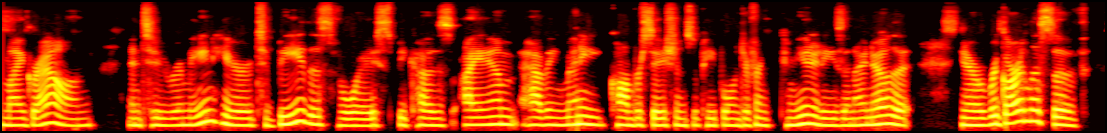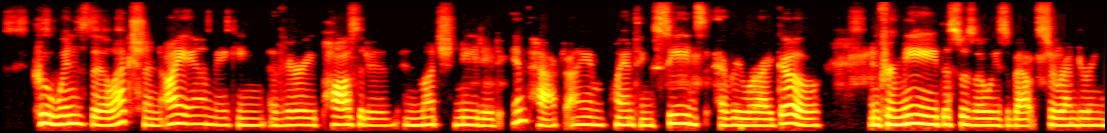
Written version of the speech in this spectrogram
my ground and to remain here to be this voice because I am having many conversations with people in different communities. And I know that, you know, regardless of who wins the election, I am making a very positive and much needed impact. I am planting seeds everywhere I go. And for me, this was always about surrendering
